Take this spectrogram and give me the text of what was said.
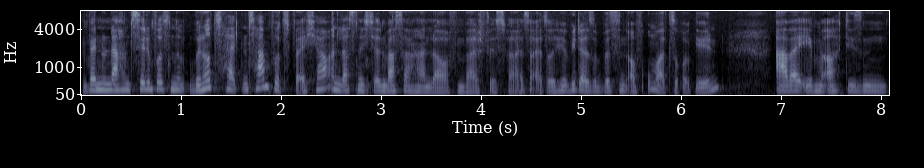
wenn du nach dem Zähneputzen benutzt halt einen Zahnputzbecher und lass nicht den Wasserhahn laufen beispielsweise. Also hier wieder so ein bisschen auf Oma zurückgehen. Aber eben auch diesen,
